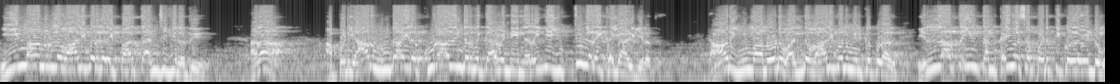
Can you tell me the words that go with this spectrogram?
ஈமான் உள்ள வாலிபர்களை பார்த்து அஞ்சுகிறது. ஆனா அப்படி யாரும் உண்டாயிடக்கூடாதுங்கிறதுக்காக வேண்டி நிறைய யுக்திகளை கையாள்கிறது. யாரும் ஈமானோடு இந்த எந்த வாலிபனும் இருக்கக்கூடாது. எல்லாத்தையும் தன் கைவசப்படுத்திக் கொள்ள வேண்டும்.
